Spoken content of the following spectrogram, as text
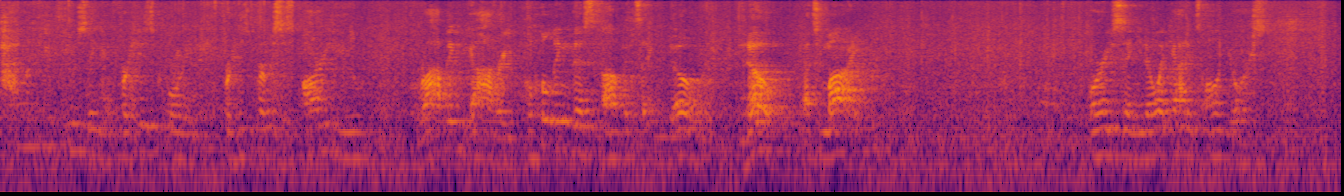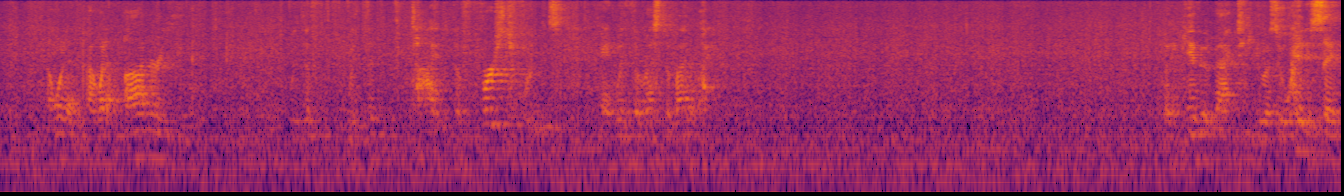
How are you using it for His glory, for His purposes? Are you robbing God? Are you holding this up and saying, no, no, that's mine? Or are you saying, you know what, God, it's all yours. I want to, I want to honor you with the, with the tithe, the first fruits, and with the rest of my life. I'm going to give it back to you as a way to say,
